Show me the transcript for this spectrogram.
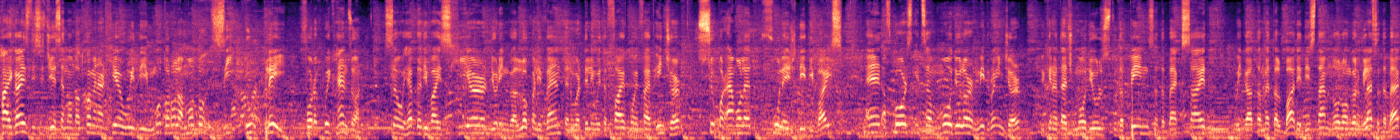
Hi guys, this is GSM.com and I'm here with the Motorola Moto Z2 Play for a quick hands-on. So we have the device here during a local event and we're dealing with a 5.5 incher Super AMOLED Full HD device and of course it's a modular mid-ranger. You can attach modules to the pins at the back side. We got a metal body this time no longer glass at the back.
